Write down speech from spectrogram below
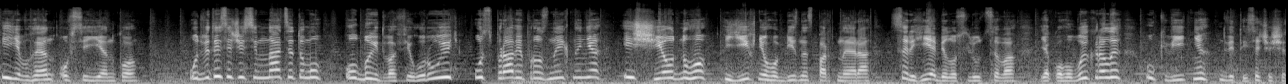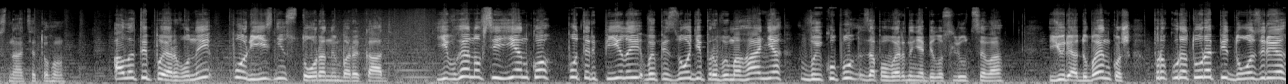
і Євген Овсієнко. У 2017-му обидва фігурують у справі про зникнення іще одного їхнього бізнес-партнера Сергія Білослюдцева, якого викрали у квітні 2016-го. Але тепер вони по різні сторони барикад. Євген Овсієнко потерпілий в епізоді про вимагання викупу за повернення Білослюдцева. Юрія Дубенко ж прокуратура підозрює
